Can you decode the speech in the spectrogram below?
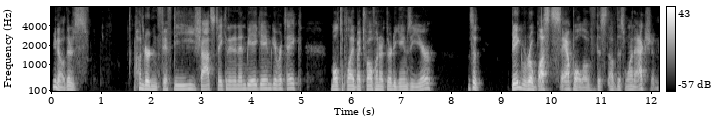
you know, there's 150 shots taken in an NBA game, give or take, multiplied by 1,230 games a year. It's a big, robust sample of this of this one action.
